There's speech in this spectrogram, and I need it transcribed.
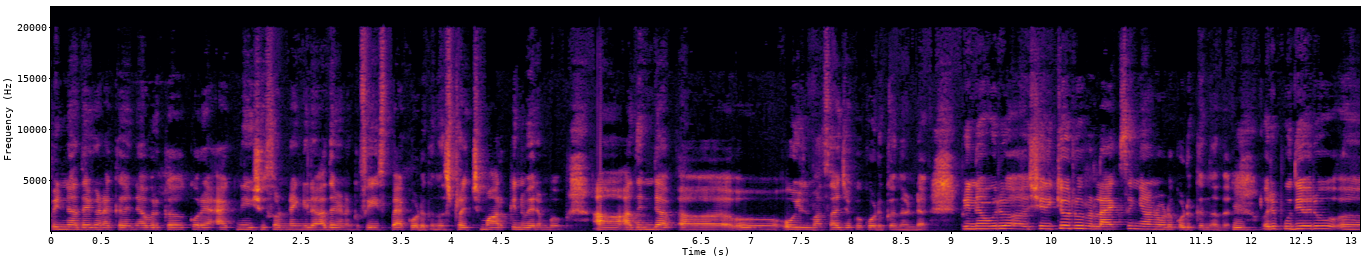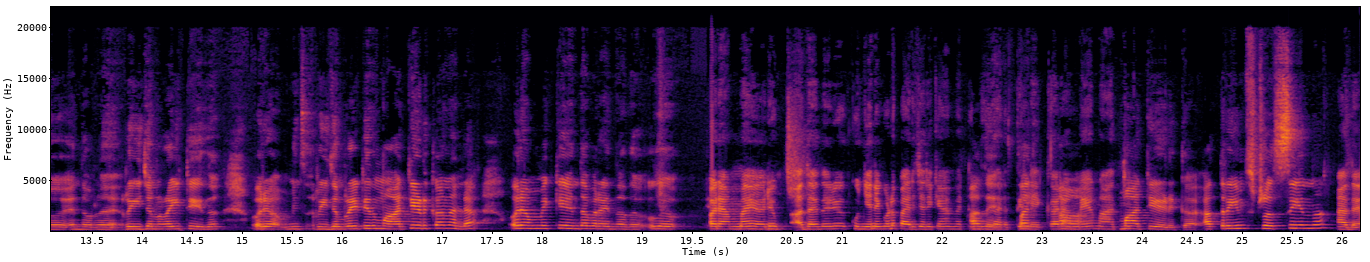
പിന്നെ അതേ കണക്ക് തന്നെ അവർക്ക് കുറെ ആക്നി ഇഷ്യൂസ് ഉണ്ടെങ്കിൽ അതേ കണക്ക് ഫേസ് പാക്ക് കൊടുക്കുന്നു. സ്ട്രെച്ച് മാർക്കിന് വരുമ്പോൾ അതിന്റെ ഓയിൽ മസാജ് ഒക്കെ കൊടുക്കുന്നുണ്ട്. പിന്നെ ഒരു ശരിക്കും ഒരു റിലാക്സിങ് ആണ് അവിടെ കൊടുക്കുന്നത്. ഒരു പുതിയൊരു എന്താ പറയുക റീജനറേറ്റ് ചെയ്ത് ഒരു മീൻസ് റീജനറേറ്റ് ചെയ്ത് മാറ്റിയെടുക്കാന്നല്ല ഒരമ്മയ്ക്ക് എന്താ പറയുന്നത് ഒരു ഒരമ്മയെ ഒരു അതായത് ഒരു കുഞ്ഞിനെ കൂടെ പരിചരിക്കാൻ പറ്റുന്ന തരത്തിലേക്ക് ഒരമ്മയെ മാറ്റിയെടുക്കുക. അത്രയും സ്ട്രെസ് ചെയ്യുന്ന അതെ.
